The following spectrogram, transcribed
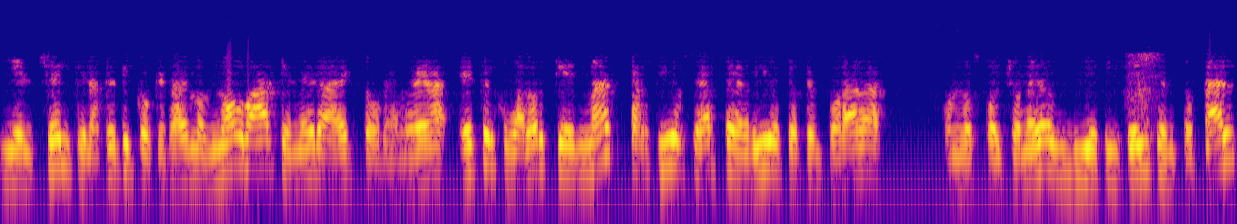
y el Chelsea. El Atlético que sabemos no va a tener a Héctor Herrera. Es el jugador que más partidos se ha perdido esta temporada con los colchoneros, 16 en total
